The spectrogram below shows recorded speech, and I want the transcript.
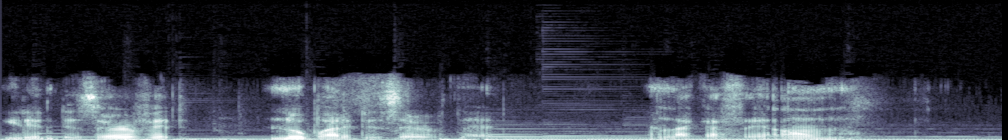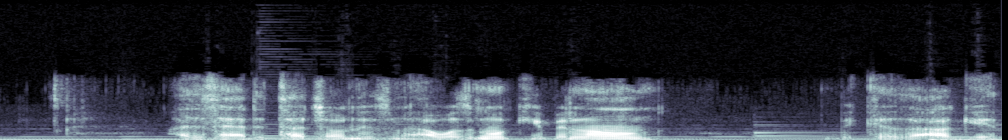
You didn't deserve it. Nobody deserved that. And like I said, um, I just had to touch on this. I wasn't gonna keep it long because I'll get,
